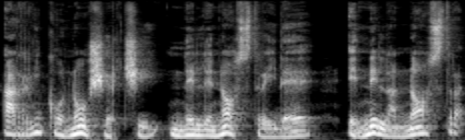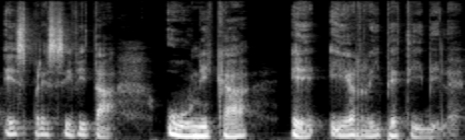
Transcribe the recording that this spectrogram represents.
a riconoscerci nelle nostre idee e nella nostra espressività unica e irripetibile.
